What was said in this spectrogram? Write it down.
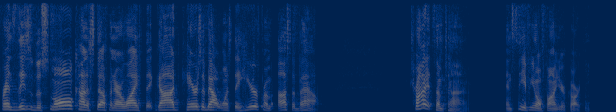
Friends, these are the small kind of stuff in our life that God cares about, wants to hear from us about. Try it sometime and see if you don't find your car keys,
